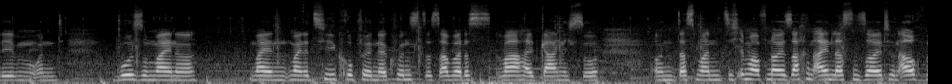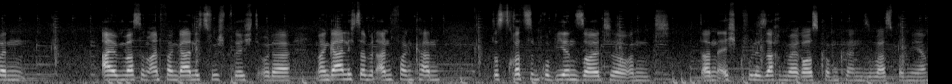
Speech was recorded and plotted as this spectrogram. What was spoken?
Leben und wo so meine, mein, meine Zielgruppe in der Kunst ist, aber das war halt gar nicht so. Und dass man sich immer auf neue Sachen einlassen sollte und auch wenn einem was am Anfang gar nicht zuspricht oder man gar nichts damit anfangen kann, das trotzdem probieren sollte und dann echt coole Sachen bei rauskommen können. So war es bei mir.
